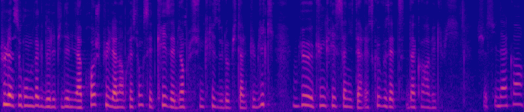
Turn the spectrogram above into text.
plus la seconde vague de l'épidémie approche, plus il a l'impression que cette crise est bien plus une crise de l'hôpital public mmh. qu'une crise sanitaire. Est-ce que vous êtes d'accord avec lui? Je suis d'accord.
